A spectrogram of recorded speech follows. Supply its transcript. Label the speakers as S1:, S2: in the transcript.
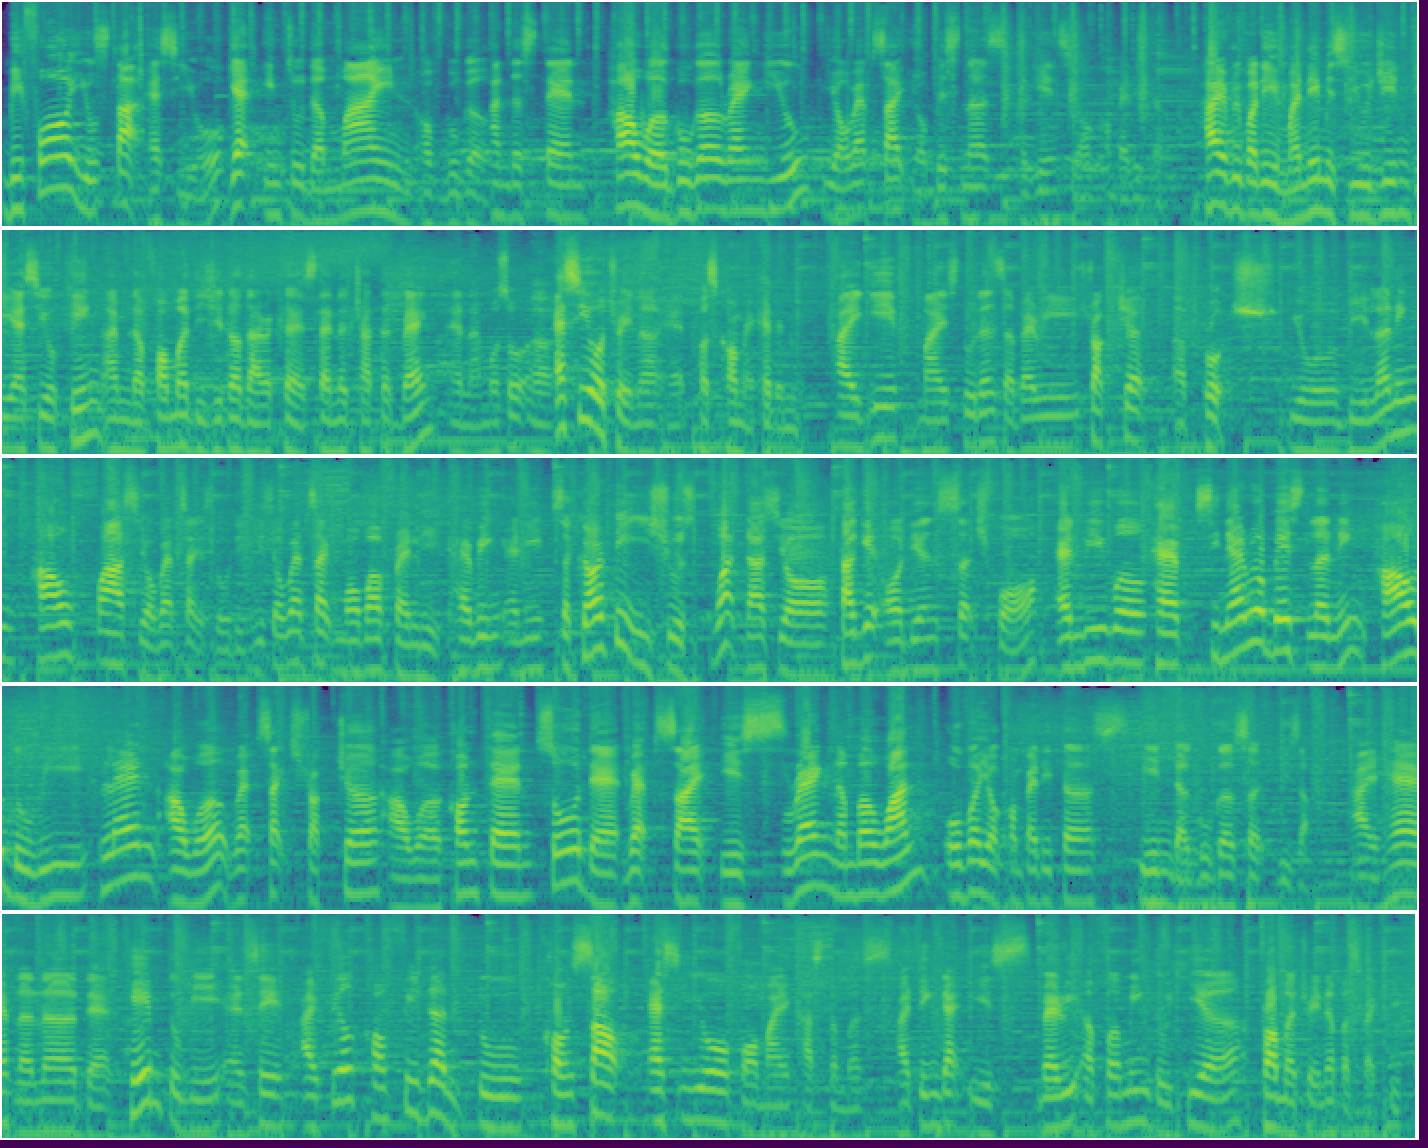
S1: Before you start SEO, get into the mind of Google. Understand how will Google rank you, your website, your business against your competitor. Hi everybody, my name is Eugene, the SEO King. I'm the former digital director at Standard Chartered Bank and I'm also a SEO trainer at Firstcom Academy. I give my students a very structured approach. You will be learning how fast your website is loading. Is your website mobile friendly? Having any security issues? What does your target audience search for? And we will have scenario-based learning. How do we plan our website structure, our content, so that website is ranked number one over your competitors in the Google search result. I have learner that came to me and said, I feel confident to consult SEO for my customers. I think that is very affirming to hear from a trainer perspective.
